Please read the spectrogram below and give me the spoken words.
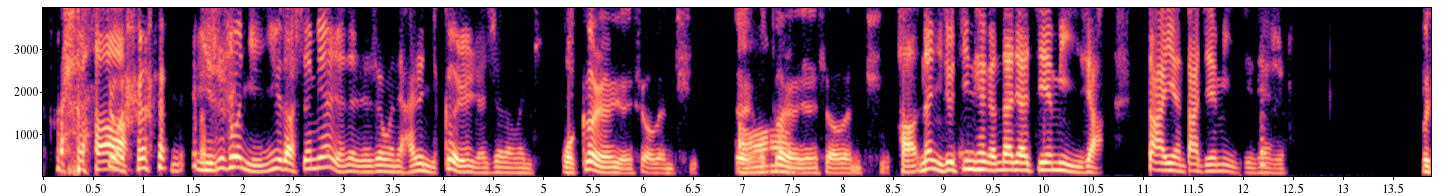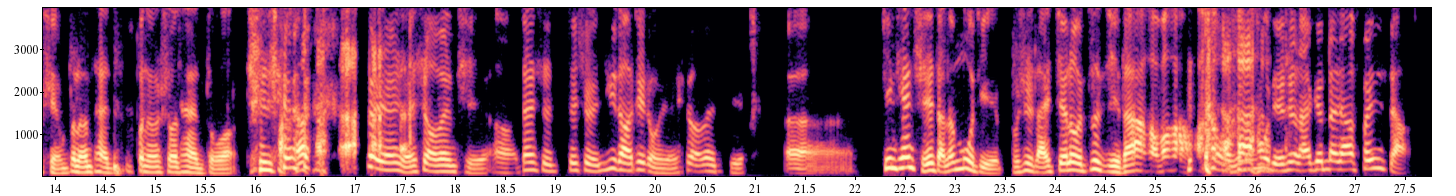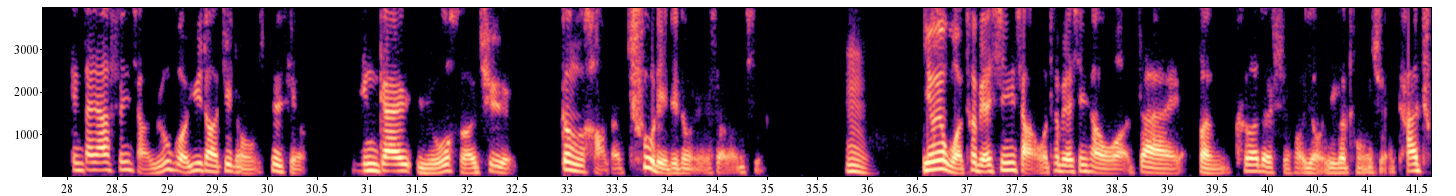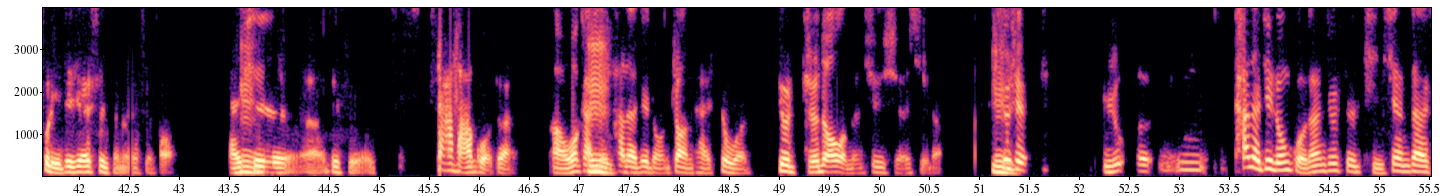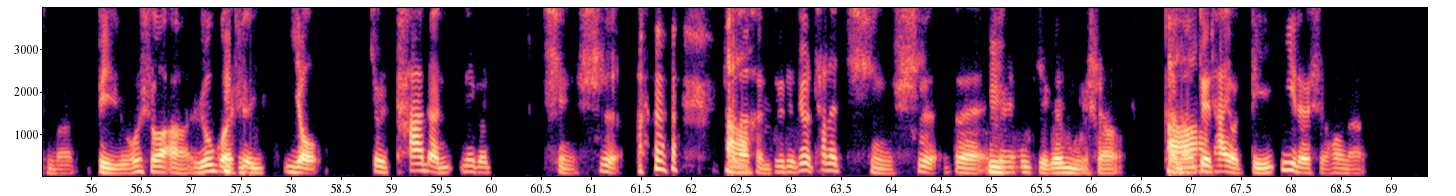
你是说你遇到身边人的人设问题，还是你个人人设的问题？我个人人设问题。对我个人人设问题，好，那你就今天跟大家揭秘一下，大雁大揭秘，今天是 不行，不能太不能说太多，这是个人人设问题啊。但是就是遇到这种人设问题，呃，今天其实咱的目的不是来揭露自己的，好不好？我们的目的是来跟大家分享，跟大家分享，如果遇到这种事情，应该如何去更好的处理这种人设问题。嗯。因为我特别欣赏，我特别欣赏我在本科的时候有一个同学，他处理这些事情的时候，还是呃，就是杀伐果断啊。我感觉他的这种状态是我就值得我们去学习的，就是如呃嗯，他的这种果断就是体现在什么？比如说啊，如果是 有，就是他的那个寝室，说的很具体，就是他的寝室，对，就是那几个女生。可能对他有敌意的时候呢，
